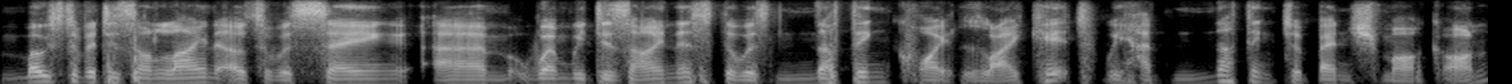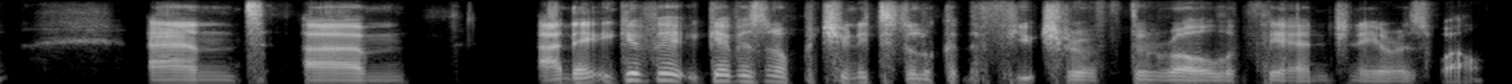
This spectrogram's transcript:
most of it is online. As I was saying, um, when we designed this, there was nothing quite like it. We had nothing to benchmark on. And um, and it gave, it gave us an opportunity to look at the future of the role of the engineer as well.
